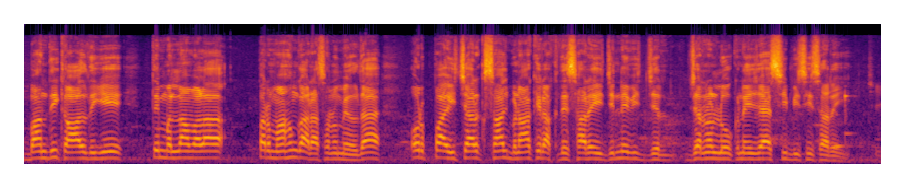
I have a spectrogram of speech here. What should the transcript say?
ਬੰਦ ਕਾਲ ਦਈਏ ਤੇ ਮੱਲਾਂ ਵਾਲਾ ਭਰਮਾ ਹੁੰਗਾਰਾ ਸਾਨੂੰ ਮਿਲਦਾ ਹੈ ਔਰ ਭਾਈਚਾਰਕ ਸਾਂਝ ਬਣਾ ਕੇ ਰੱਖਦੇ ਸਾਰੇ ਹੀ, ਜਿੰਨੇ ਵੀ ਜਰ- ਜਰਨਲ ਲੋਕ ਨੇ ਜਾਂ ਐਸਸੀਬੀਸੀ ਸਾਰੇ ਹੀ।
